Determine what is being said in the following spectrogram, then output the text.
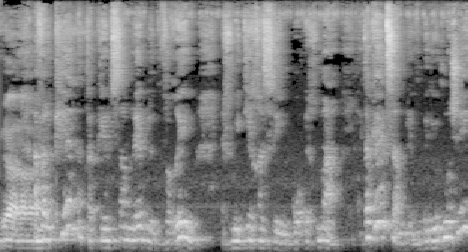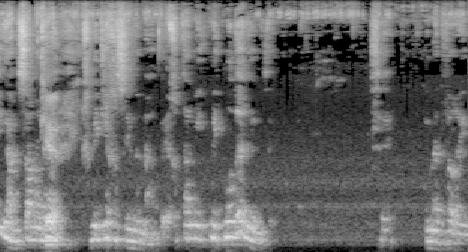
וה... אבל כן, אתה כן שם לב לדברים, איך מתייחסים, או איך מה. אתה כן שם לב, בדיוק כמו שהיא גם שמה לב, כן. איך מתייחסים למה, ואיך אתה מת- מתמודד עם זה. זה, עם הדברים.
